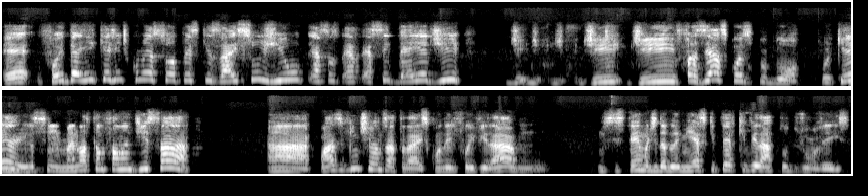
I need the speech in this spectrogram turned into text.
é, foi daí que a gente começou a pesquisar e surgiu essa, essa ideia de, de, de, de, de fazer as coisas por bloco. Porque, uhum. assim, mas nós estamos falando disso há há quase 20 anos atrás, quando ele foi virar um, um sistema de WMS que teve que virar tudo de uma vez.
